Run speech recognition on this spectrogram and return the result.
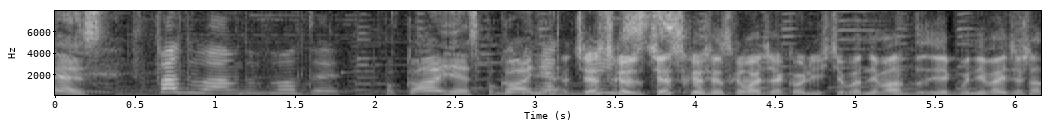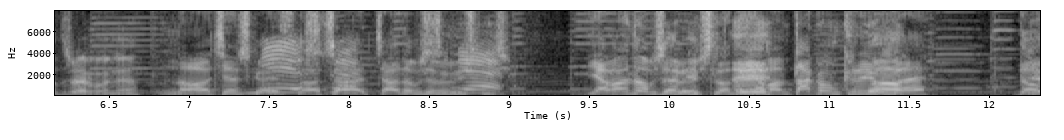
jest? Wpadłam do wody. Spokojnie, spokojnie. Nie, Ciężko, ciężko się schować jako liście, bo nie ma, jakby nie wejdziesz na drzewo, nie? No, ciężko Nie, jest, no, jeszcze. trzeba, trzeba dobrze Nie. wymyślić. Ja mam dobrze Cztery, wymyślone, trzy, ja mam taką kryjówkę. Dobra,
